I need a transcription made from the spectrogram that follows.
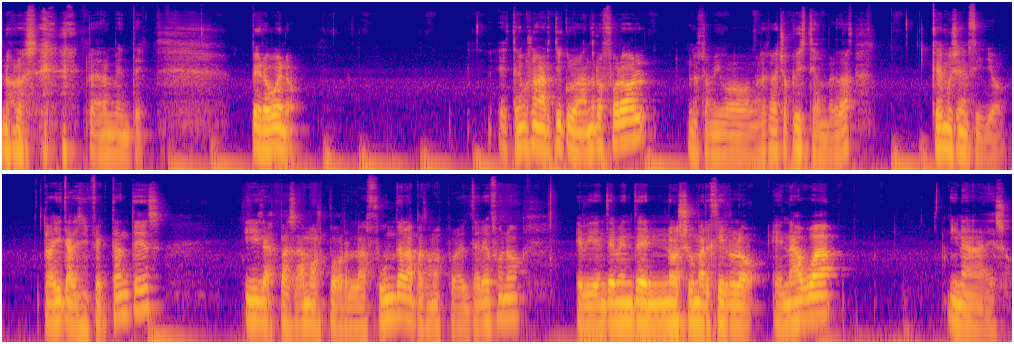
No lo sé, realmente. Pero bueno, eh, tenemos un artículo en Android for All, nuestro amigo, me lo ha hecho Cristian, ¿verdad? Que es muy sencillo. Toallitas desinfectantes y las pasamos por la funda, las pasamos por el teléfono. Evidentemente no sumergirlo en agua ni nada de eso.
